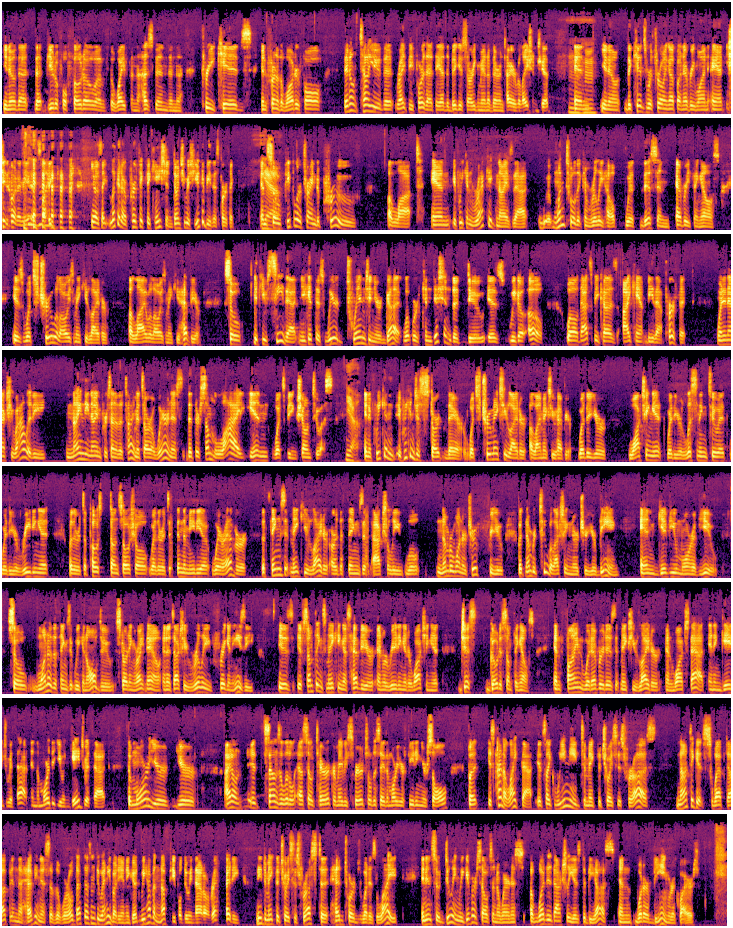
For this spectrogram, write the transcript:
you know that that beautiful photo of the wife and the husband and the three kids in front of the waterfall. They don't tell you that right before that they had the biggest argument of their entire relationship. Mm-hmm. and you know the kids were throwing up on everyone and you know what i mean? It's like you know it's like look at our perfect vacation. Don't you wish you could be this perfect? And yeah. so people are trying to prove a lot. And if we can recognize that one tool that can really help with this and everything else is what's true will always make you lighter, a lie will always make you heavier. So if you see that and you get this weird twinge in your gut, what we're conditioned to do is we go, oh, well, that's because I can't be that perfect. When in actuality, 99% of the time, it's our awareness that there's some lie in what's being shown to us. Yeah. And if we can, if we can just start there, what's true makes you lighter, a lie makes you heavier. Whether you're watching it, whether you're listening to it, whether you're reading it, whether it's a post on social, whether it's in the media, wherever, the things that make you lighter are the things that actually will, number one, are true for you, but number two, will actually nurture your being and give you more of you. So, one of the things that we can all do starting right now, and it's actually really friggin' easy, is if something's making us heavier and we're reading it or watching it, just go to something else and find whatever it is that makes you lighter and watch that and engage with that. And the more that you engage with that, the more you're you're I don't it sounds a little esoteric or maybe spiritual to say the more you're feeding your soul, but it's kind of like that. It's like we need to make the choices for us not to get swept up in the heaviness of the world. That doesn't do anybody any good. We have enough people doing that already. We need to make the choices for us to head towards what is light and in so doing, we give ourselves an awareness of what it actually is to be us and what our being requires.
